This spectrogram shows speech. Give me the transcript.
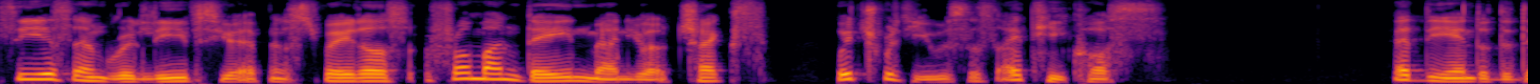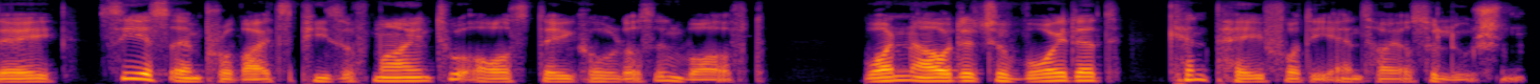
CSM relieves your administrators from mundane manual checks, which reduces IT costs. At the end of the day, CSM provides peace of mind to all stakeholders involved. One outage avoided can pay for the entire solution.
